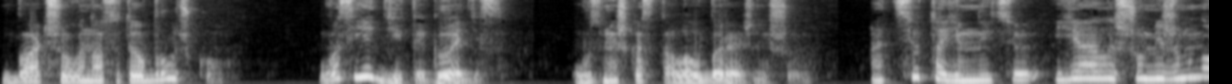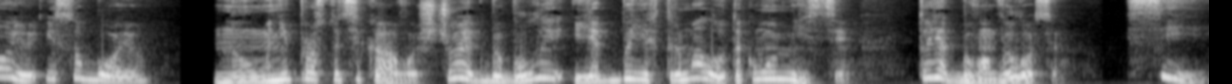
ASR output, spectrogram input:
Бачу, ви носите обручку. У вас є діти, Гледіс. Усмішка стала обережнішою. А цю таємницю я лишу між мною і собою. Ну, мені просто цікаво, що якби були і якби їх тримали у такому місці, то як би вам велося? Сі,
